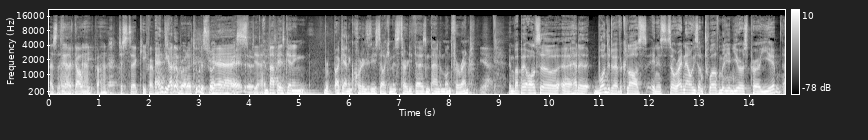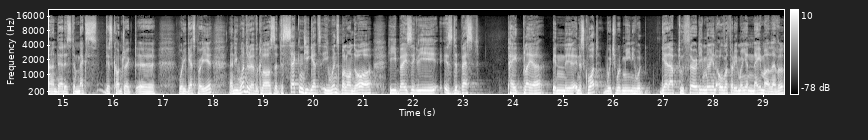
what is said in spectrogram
as the Yeah, third yeah, goalkeeper, yeah. just to keep everyone. and the other brother too, the striker. Yes, right? yeah. Mbappe is getting, again, according to these documents, thirty thousand pound a month for rent. Yeah. Mbappe also uh, had a wanted to have a clause in his. So right now he's on 12 million euros per year, and that is the max this contract uh, what he gets per year. And he wanted to have a clause that the second he gets he wins Ballon d'Or, he basically is the best paid player in the in the squad, which would mean he would get up to 30 million, over 30 million Neymar level.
